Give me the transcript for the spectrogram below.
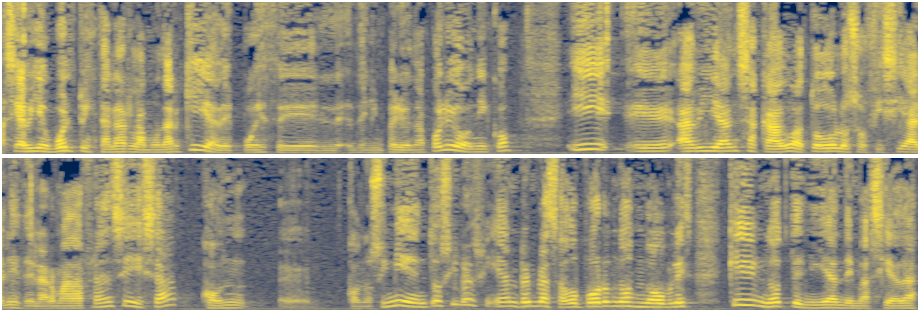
se había vuelto a instalar la monarquía después del, imperio napoleónico y eh, habían sacado a todos los oficiales de la Armada francesa con eh, conocimientos y los habían reemplazado por unos nobles que no tenían demasiada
